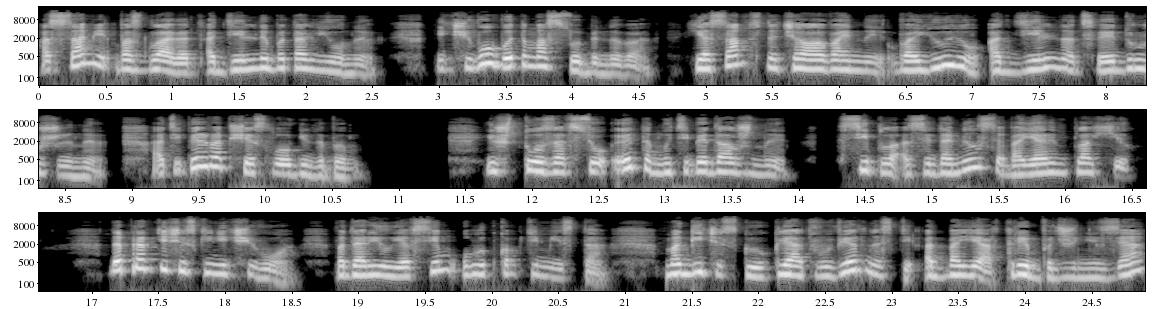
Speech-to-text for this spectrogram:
а сами возглавят отдельные батальоны. Ничего в этом особенного. Я сам с начала войны воюю отдельно от своей дружины, а теперь вообще с Логиновым. И что за все это мы тебе должны? Сипло осведомился боярин плохих. Да практически ничего. Подарил я всем улыбку оптимиста. Магическую клятву верности от бояр требовать же нельзя.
